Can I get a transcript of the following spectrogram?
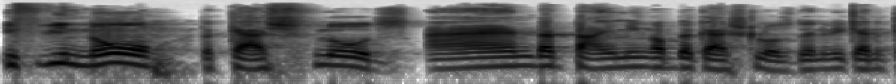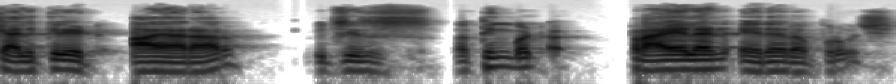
If we know the cash flows and the timing of the cash flows, then we can calculate IRR, which is nothing but trial and error approach.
